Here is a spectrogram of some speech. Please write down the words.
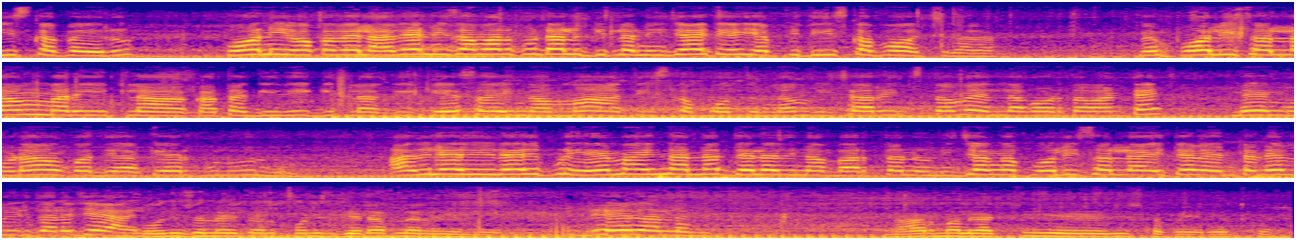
తీసుకుపోయారు పోనీ ఒకవేళ అదే నిజం అనుకుంటే వాళ్ళకి ఇట్లా నిజాయితీగా చెప్పి తీసుకుపోవచ్చు కదా. మేము పోలీసు వాళ్ళం మరి ఇట్లా కథ గిది ఇట్లా ఈ కేసు అయిందమ్మా తీసుకుపోతున్నాం విచారించుతాం వెళ్ళగొడతాం అంటే మేము కూడా కొద్దిగా కేర్ఫుల్గా ఉన్నాం అది లేదు ఇది లేదు ఇప్పుడు ఏమైంది అన్నది తెలియదు నా భర్తను. నిజంగా పోలీసు వాళ్ళు అయితే వెంటనే విడుదల చేయాలి. పోలీసులు అయితే వాళ్ళు పోలీస్ గెటప్లో లేదు వాళ్ళని నార్మల్గా వచ్చి తీసుకుపోయారు ఎత్తుకొని.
